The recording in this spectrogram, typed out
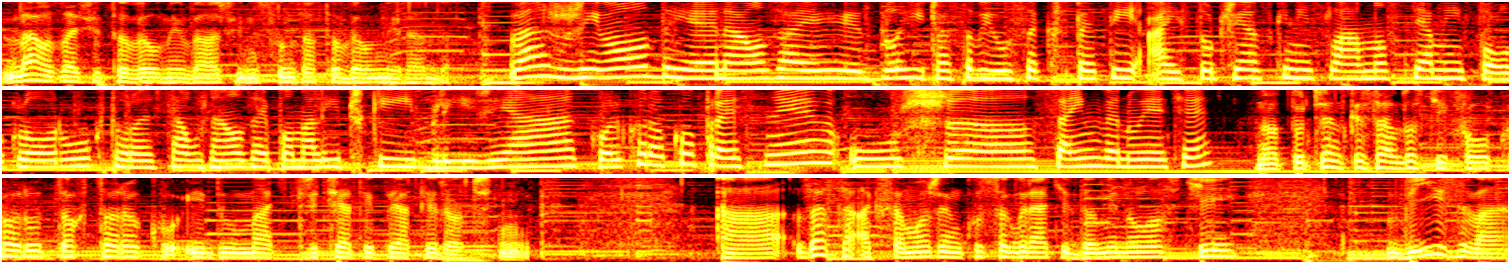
naozaj si to veľmi vážim, som za to veľmi rada. Váš život je naozaj dlhý časový úsek spätý aj s turčianskými slávnostiami folklóru, ktoré sa už naozaj pomaličky blížia. Koľko rokov presne už e, sa im venujete? No, turčianske slávnosti folklóru tohto roku idú mať 35. ročník. A zasa, ak sa môžem kúsok vrátiť do minulosti, výzva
